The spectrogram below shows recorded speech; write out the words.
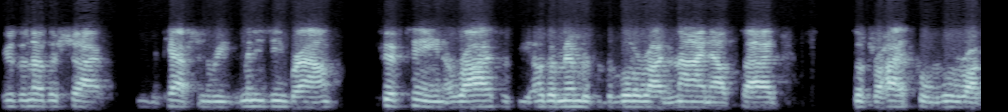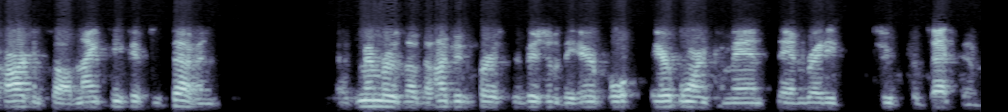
here's another shot. The caption reads, Minnijean Brown, 15, arrives with the other members of the Little Rock Nine outside Central High School in Little Rock, Arkansas, 1957. As members of the 101st Division of the Airborne Command stand ready to protect them.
